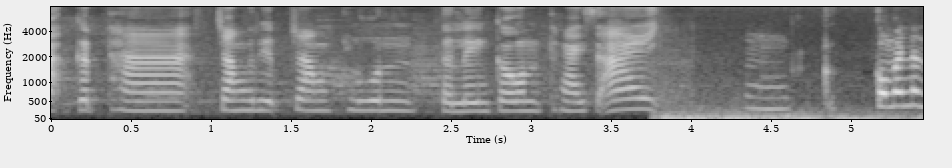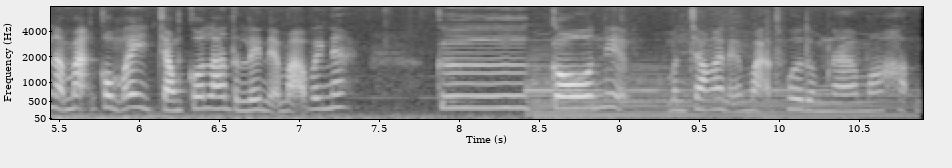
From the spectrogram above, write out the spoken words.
ម៉ាក់គិតថាចង់រៀបចំខ្លួនទៅលេងកូនថ្ងៃស្អែកអឺកុំអីណាអ្នកម៉ាក់កុំអីចាំកូនឡើងទៅលេងអ្នកម៉ាក់វិញណាគឺកូននេះមិនចង់ឲ្យអ្នកម៉ាក់ធ្វើដំណើរមកហត់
